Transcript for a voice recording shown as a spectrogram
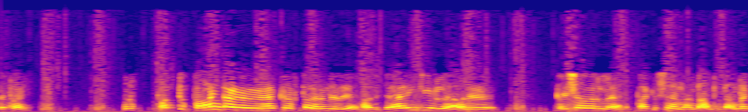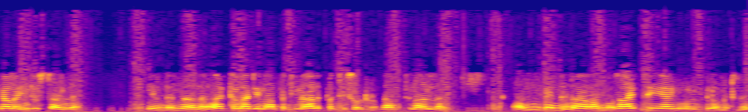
Japan ஒரு பத்து பன்னெண்டு ஏர்கிராஃப்ட் தான் இருந்தது. அது பேரிங்கியும் இல்ல அது பெஷாவர்ல பாகிஸ்தான் அந்த அந்த- கால காலம் இந்துஸ்தான்ல இருந்ததுனால ஆயிரத்தி தொள்ளாயிரத்தி நாற்பத்தி நாலு பத்தி சொல்றோம். நாற்பத்தி நாலுல அங்கிருந்து ஆல்மோஸ்ட் ஆயிரத்தி ஐநூறு கிலோமீட்டர்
